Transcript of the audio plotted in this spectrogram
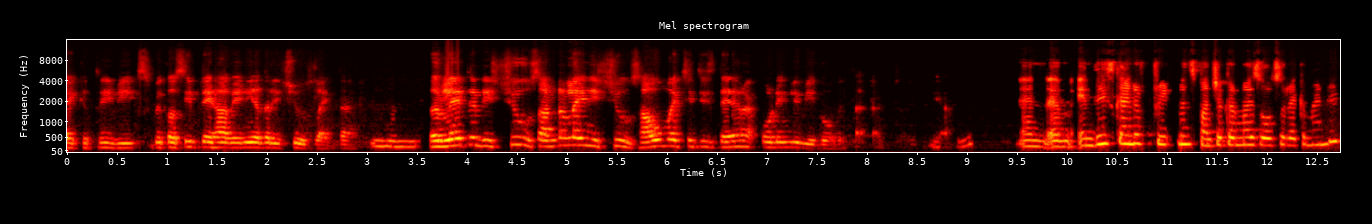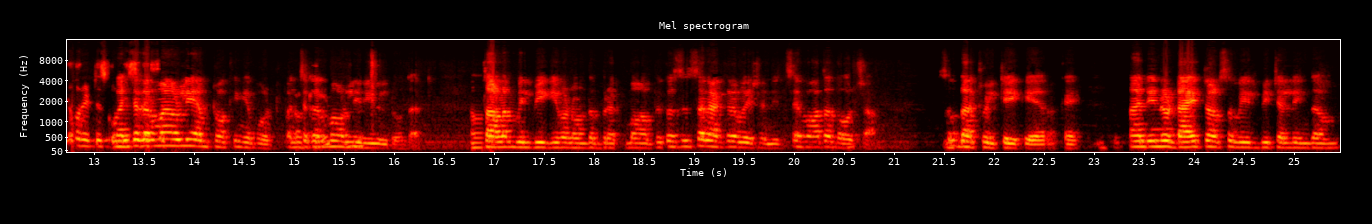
like three weeks because if they have any other issues like that. Mhm. The related issues, underlying issues, how much it is there, accordingly we go with that actually. Yeah. And um, in these kind of treatments, panchakarma is also recommended, or it is only Panchakarma only I'm talking about. Panchakarma only we will do that. specific? Talam will be given on the Brahma because it's an aggravation, it's a Vata dosha. So that will take care, okay. And you know, diet also we'll be telling them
